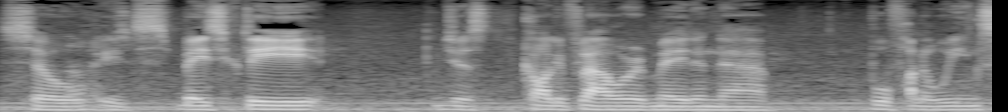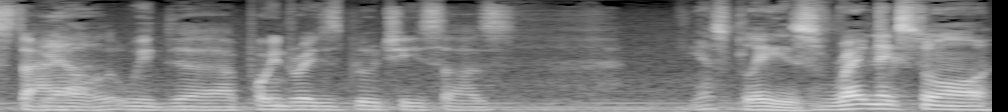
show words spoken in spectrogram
So it's basically just cauliflower made in a buffalo wing style Yeah. with uh, Point Reyes blue cheese sauce. Yes, please. Right next door,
